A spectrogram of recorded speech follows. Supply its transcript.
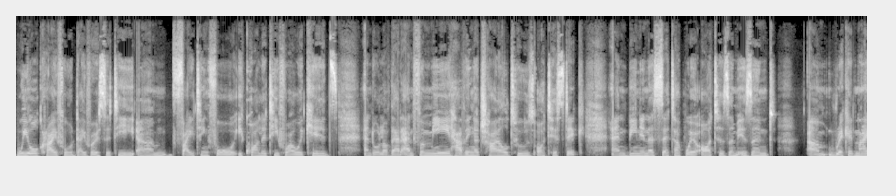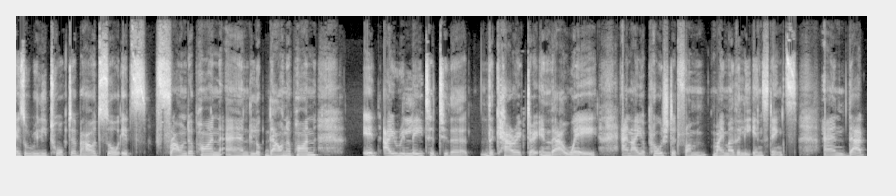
we all cry for diversity, um, fighting for equality for our kids and all of that. And for me, having a child who's autistic and being in a setup where autism isn't um, recognized or really talked about, so it's frowned upon and looked down upon. It, I related to the the character in that way, and I approached it from my motherly instincts, and that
